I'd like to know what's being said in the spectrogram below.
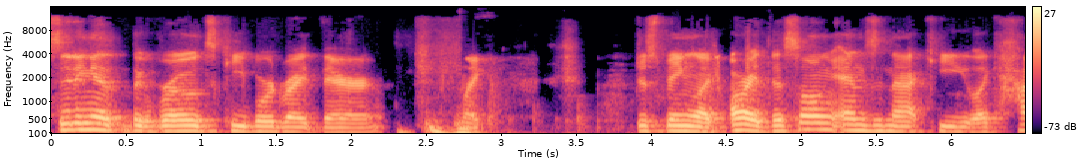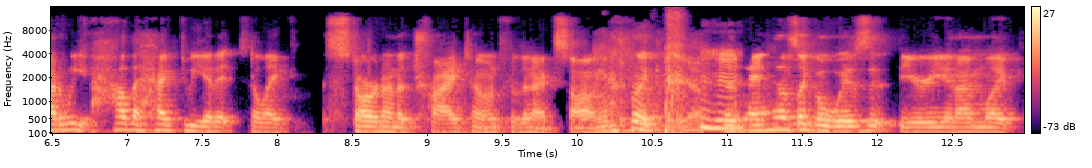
sitting at the Rhodes keyboard right there, like just being like, all right, this song ends in that key. Like, how do we how the heck do we get it to like start on a tritone for the next song? like Yeah. Mhm. Nathaniel's like a whiz at theory, and I'm like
